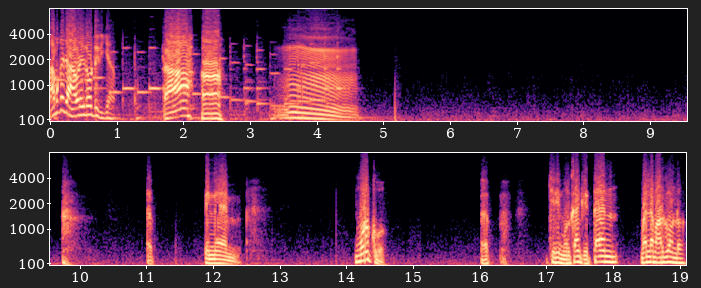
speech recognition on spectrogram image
നമുക്ക് ചാവടിയിലോട്ട് ഇരിക്കാം. ആ. ആ. ഉം. പിന്നെ മുറുക്കുവോ? ഇച്ചിരി മുറുക്കാൻ കിട്ടാൻ വല്ല മാർഗമുണ്ടോ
